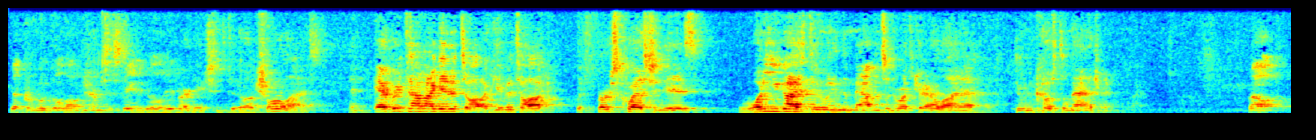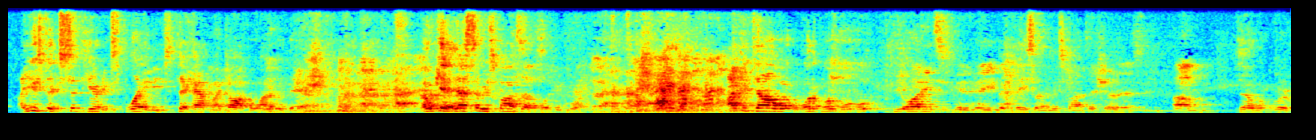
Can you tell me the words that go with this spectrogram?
that promote the long-term sustainability of our nation's developed shorelines. And every time I get a talk, give a talk, the first question is, what are you guys doing in the mountains of North Carolina doing coastal management? Well, I used to sit here and explain. It used to take half my talk while I was there. okay, that's the response I was looking for. I can tell what, what, what, what the audience is going to be, but based on the response I showed us. Um, so we're,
